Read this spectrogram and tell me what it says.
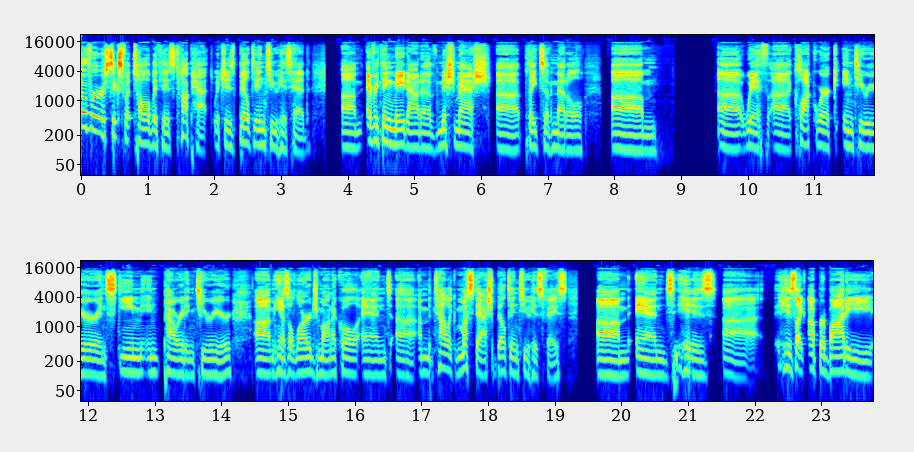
over six foot tall with his top hat which is built into his head um, everything made out of mishmash uh, plates of metal um, uh, with uh, clockwork interior and steam in- powered interior. Um, he has a large monocle and uh, a metallic mustache built into his face. Um, and his uh, his like upper body,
